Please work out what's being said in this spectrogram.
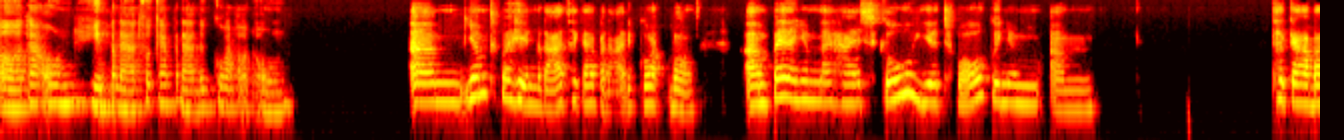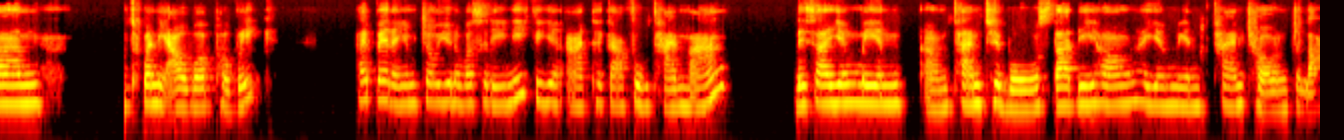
អឺតើអូនហ៊ានបដាធ្វើការបដាដូចគាត់អត់អូនអឺខ្ញុំធ្វើរៀនបដាធ្វើការបដាឲ្យគាត់បងអឺពេលដែលខ្ញុំនៅ high school year 12គឺខ្ញុំអឺធ្វើការបាន20 hour per week ហើយពេលដែលខ្ញុំចូល university នេះគឺយើងអាចធ្វើការ full time បានដោយសារយើងមាន time table study ហងហើយយើងមាន time ច្រើនចន្លោះ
